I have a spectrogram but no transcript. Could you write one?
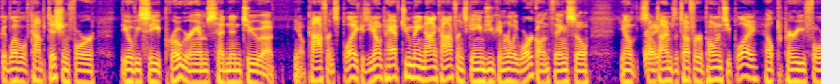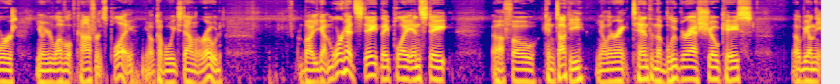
good level of competition for the OVC programs heading into uh, you know conference play because you don't have too many non-conference games you can really work on things. So you know sometimes right. the tougher opponents you play help prepare you for you know your level of conference play. You know a couple weeks down the road. But you got Morehead State. They play in-state uh, foe Kentucky. You know they're ranked 10th in the Bluegrass Showcase. That'll be on the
